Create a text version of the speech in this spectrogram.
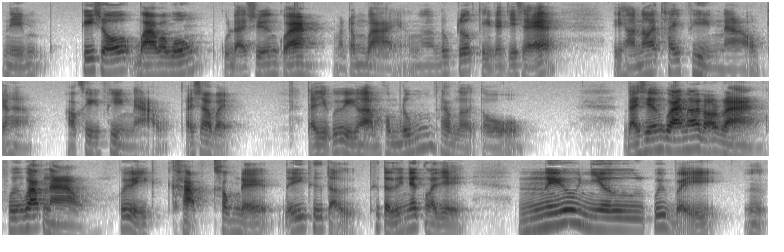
niệm ký số 334 của đại sư Ấn Quang. Mà trong bài ờ, lúc trước thì đã chia sẻ, thì họ nói thấy phiền não chẳng hạn. Họ khi phiền não, tại sao vậy? Tại vì quý vị làm không đúng theo lời tổ. Đại sư ấn quang nói rõ ràng, phương pháp nào quý vị học không để ý thứ tự? Thứ tự thứ nhất là gì? Nếu như quý vị ừ,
